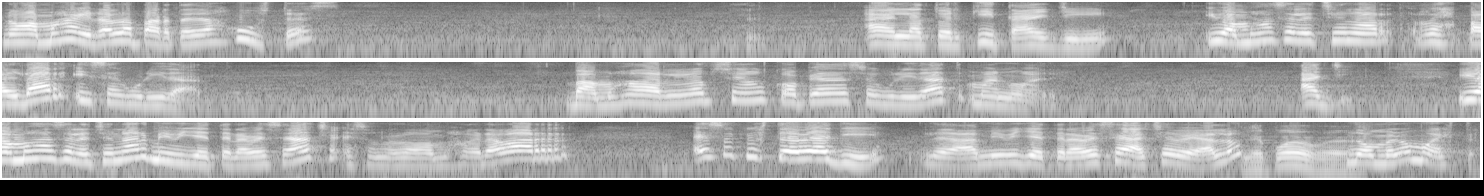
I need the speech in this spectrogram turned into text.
Nos vamos a ir a la parte de ajustes, a la tuerquita allí, y vamos a seleccionar respaldar y seguridad. Vamos a darle la opción copia de seguridad manual. Allí. Y vamos a seleccionar mi billetera BCH, eso no lo vamos a grabar. Eso que usted ve allí, le da mi billetera BCH, véalo. ¿Le puedo ver? No me lo muestre.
